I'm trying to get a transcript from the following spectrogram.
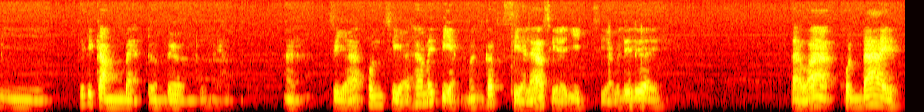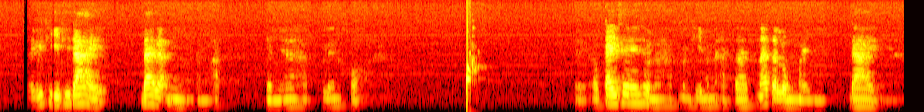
มีพฤติกรรมแบบเดิมๆถูกไหมครับอ่าเสียคนเสียถ้าไม่เปลี่ยนมันก็เสียแล้วเสียอีกเสียไปเรื่อยๆ แต่ว่าคนได้ใช้วิธีที่ได้ได้ละนี่สัมผัสอย่างเงี้ยนะครับ เล่นคอเอาใกล้เส้นที่สุดนะครับ บางทีมันอาจจะน่าจะลงมาอีกได้นะ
